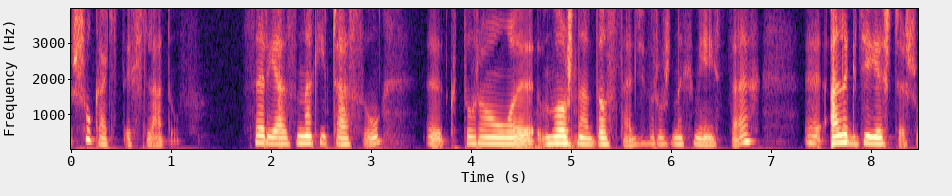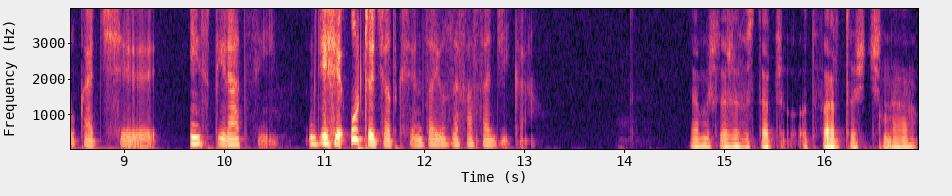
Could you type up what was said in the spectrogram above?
szukać tych śladów? Seria Znaki Czasu, y, którą można dostać w różnych miejscach, ale gdzie jeszcze szukać inspiracji? Gdzie się uczyć od księdza Józefa Sadzika? Ja myślę, że wystarczy otwartość na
